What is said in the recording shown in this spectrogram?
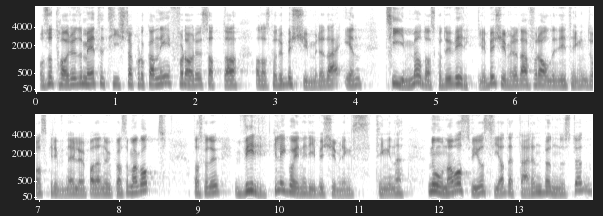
Og Så tar du det med til tirsdag klokka ni, for da har du satt av at da skal du bekymre deg en time. Og da skal du virkelig bekymre deg for alle de tingene du har skrevet ned i løpet av denne uka som har gått. Da skal du virkelig gå inn i de bekymringstingene. Noen av oss vil jo si at dette er en bønnestund.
